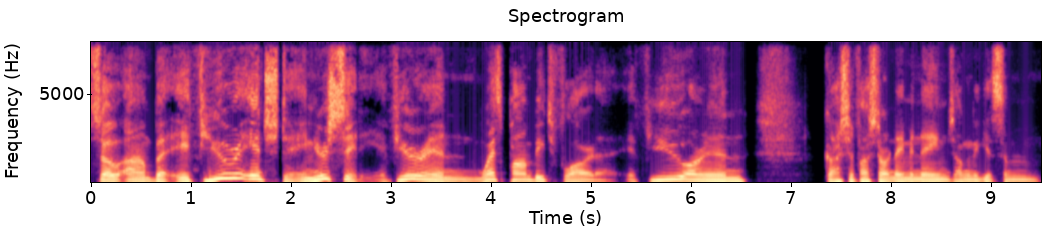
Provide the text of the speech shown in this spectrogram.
so um but if you're interested in your city if you're in west palm beach florida if you are in gosh if i start naming names i'm going to get some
